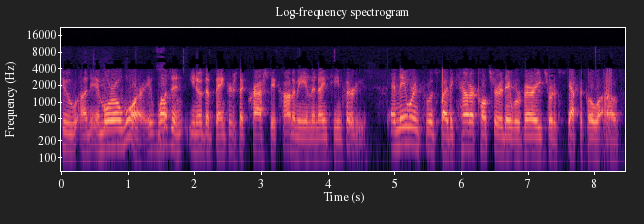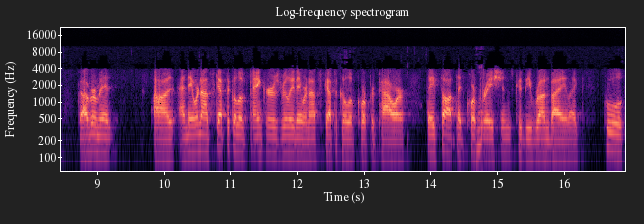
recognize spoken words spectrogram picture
to an immoral war. It wasn't, you know, the bankers that crashed the economy in the 1930s. And they were influenced by the counterculture. They were very sort of skeptical of government. Uh, and they were not skeptical of bankers, really. They were not skeptical of corporate power. They thought that corporations could be run by like cool,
